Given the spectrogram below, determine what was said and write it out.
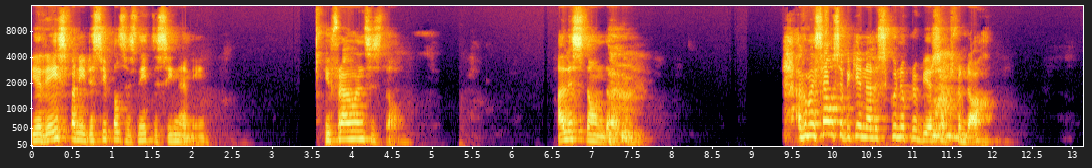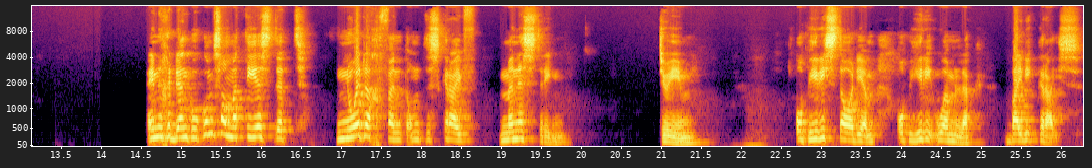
Die res van die disippels is nie te sien nie. Die vrouens is daar. Alles staan daar. Ek het myself so 'n bietjie in hulle skoene probeer sit vandag. En gedink, hoekom sal Matteus dit nodig vind om te skryf ministering to him op hierdie stadium op hierdie oomblik by die kruis.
